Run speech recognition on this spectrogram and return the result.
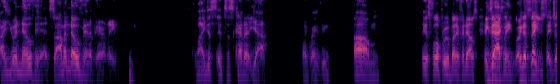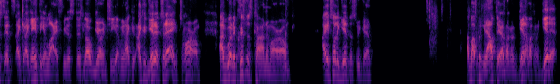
are you a novid? So I'm a novid apparently. Well, I just it's just kind of yeah, like crazy. Um, it's foolproof, but if it helps, exactly. I mean, that's the thing. You just, it just it's like, like anything in life. You just there's no guarantee. I mean, I could I could get it today, tomorrow. I'm going to Christmas con tomorrow. I can totally get it this weekend. I'm not putting it out there. I'm not gonna get it. I'm not gonna get it.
